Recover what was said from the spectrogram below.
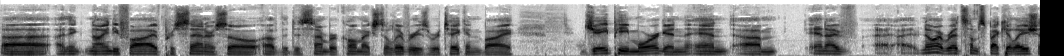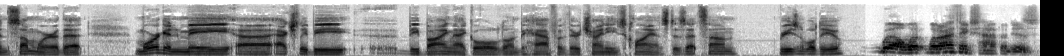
uh, I think 95% or so of the December COMEX deliveries were taken by J.P. Morgan, and um, and I've I know I read some speculation somewhere that Morgan may uh, actually be uh, be buying that gold on behalf of their Chinese clients. Does that sound reasonable to you? Well, what, what I think's happened is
